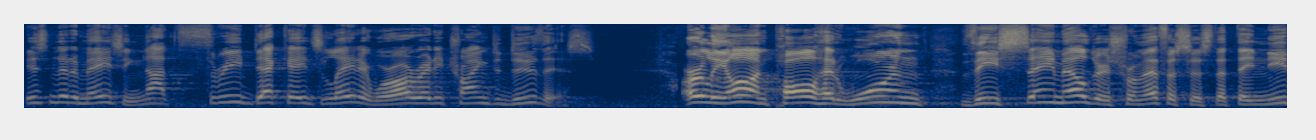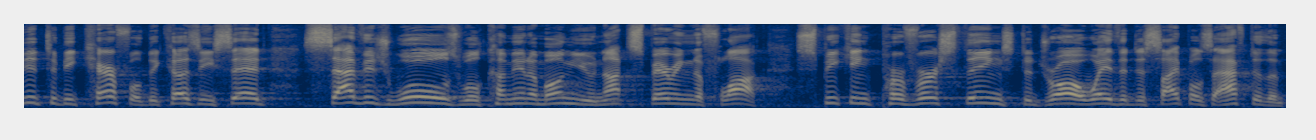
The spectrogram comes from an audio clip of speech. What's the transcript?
Isn't it amazing? Not three decades later, we're already trying to do this. Early on, Paul had warned these same elders from Ephesus that they needed to be careful because he said, savage wolves will come in among you, not sparing the flock, speaking perverse things to draw away the disciples after them.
